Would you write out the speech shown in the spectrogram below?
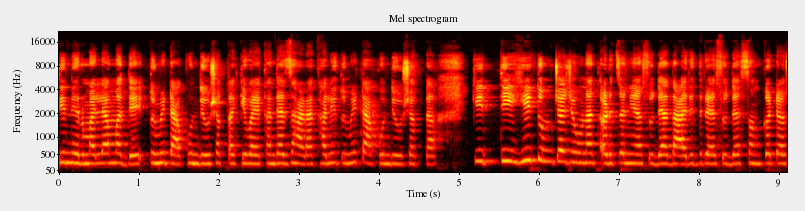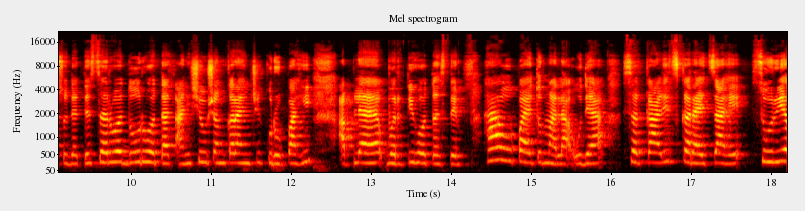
ती निर्मल्यामध्ये तुम्ही टाकून देऊ शकता किंवा एखाद्या झाडाखाली तुम्ही टाकून देऊ शकता. कितीही तुमच्या जीवनात अडचणी असू द्या दारिद्र्य असू द्या संकट असू द्या ते सर्व दूर होतात आणि आणि शिवशंकरांची कृपाही आपल्यावरती होत असते. हा उपाय तुम्हाला उद्या सकाळीच करायचा आहे. सूर्य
